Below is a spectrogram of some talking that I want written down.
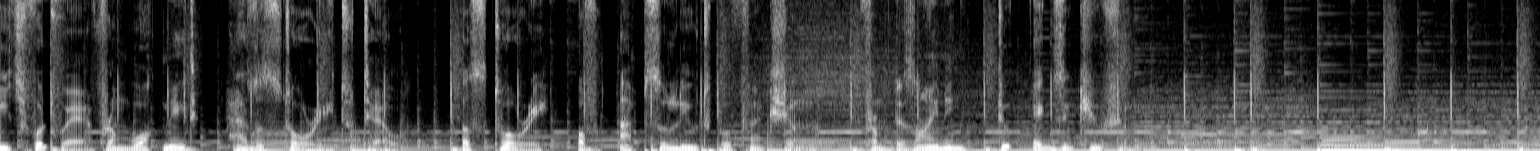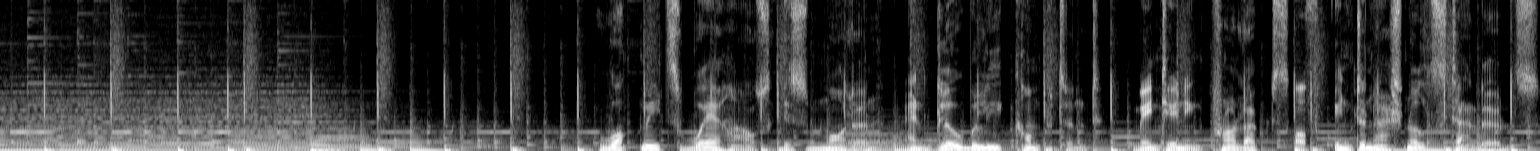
Each footwear from Walkmate has a story to tell. A story of absolute perfection from designing to execution. Walkmate's warehouse is modern and globally competent, maintaining products of international standards.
